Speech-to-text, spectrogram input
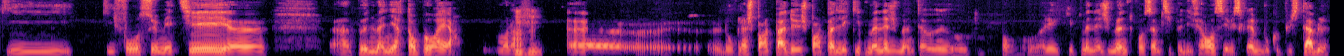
qui, qui font ce métier un peu de manière temporaire. Voilà. Mmh donc là, je parle pas de, je parle pas de l'équipe management. Hein, bon, l'équipe management, bon, c'est un petit peu différent, c'est quand même beaucoup plus stable.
